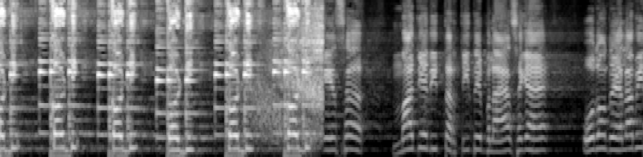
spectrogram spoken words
ਕੋਡੀ ਕੋਡੀ ਕੋਡੀ ਕੋਡੀ ਕੋਡੀ ਕੋਡੀ। ਇਸ ਮਾਝੇ ਦੀ ਧਰਤੀ ਤੇ ਬੁਲਾਇਆ ਸੀਗਾ ਉਦੋਂ ਦੇਖ ਲਾ ਵੀ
